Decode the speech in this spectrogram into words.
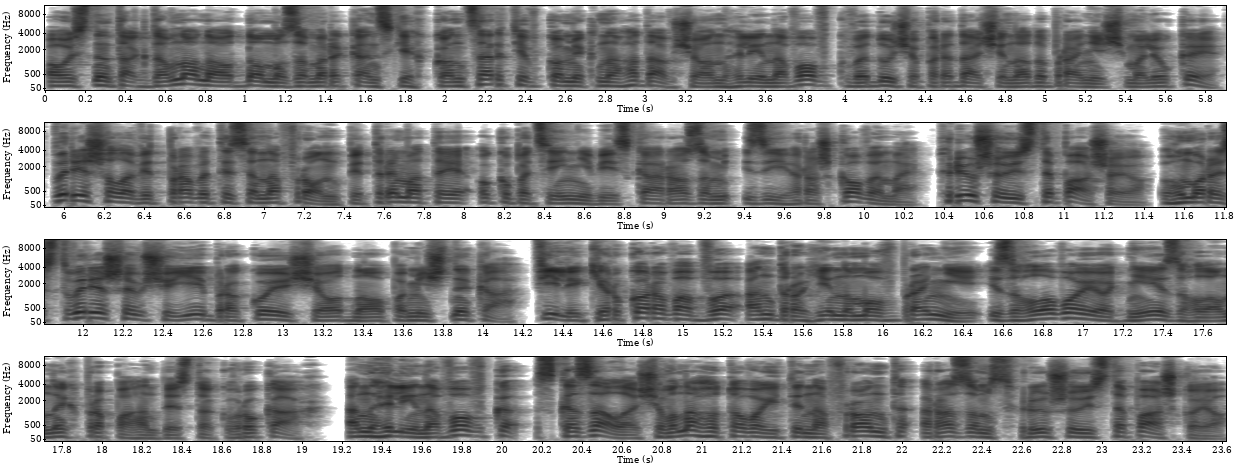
А ось не так давно на одному з американських концертів комік нагадав, що Ангеліна Вовк, ведуча передачі на добраніч малюки, вирішила відправитися на фронт підтримати окупаційні війська разом із іграшковими Хрюшою і Степашою. Гуморист вирішив, що їй бракує ще одного помічника Філі Кіркорова в андрогінному вбранні із головою однієї з головних пропагандисток в руках. Ангеліна Вовк сказала, що вона готова йти на фронт разом з Хрюшою Степашкою.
